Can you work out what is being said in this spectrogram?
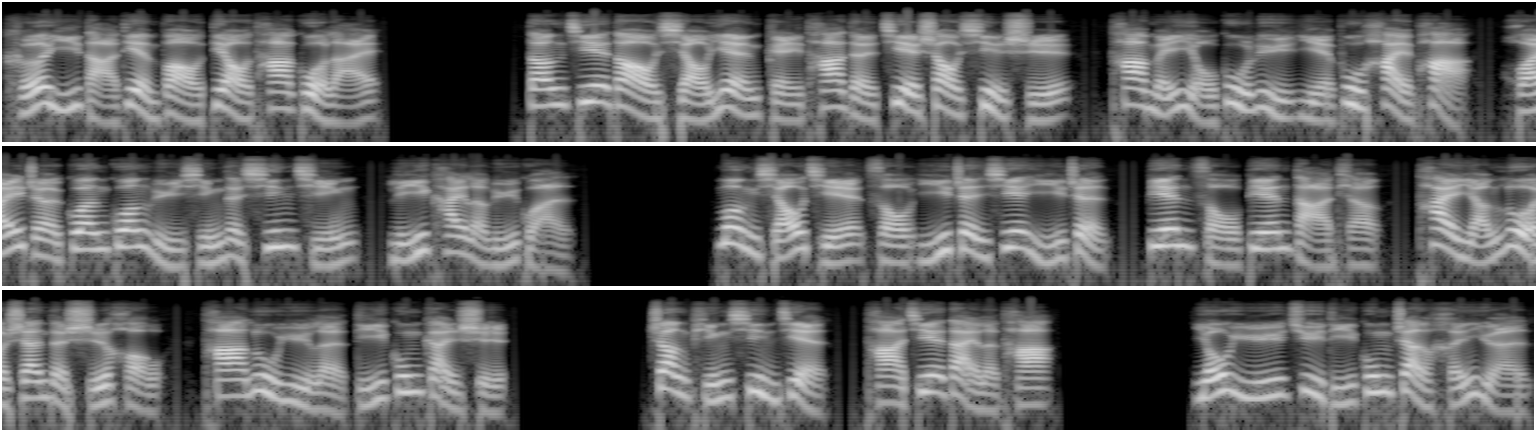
可以打电报调他过来。当接到小燕给他的介绍信时，他没有顾虑，也不害怕，怀着观光旅行的心情离开了旅馆。孟小姐走一阵歇一阵，边走边打听。太阳落山的时候，他路遇了狄公干事，仗凭信件，他接待了他。由于距狄公站很远，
